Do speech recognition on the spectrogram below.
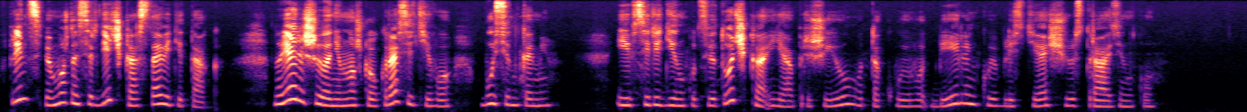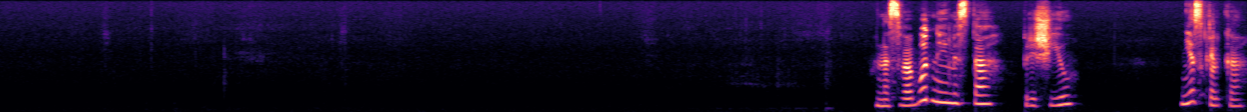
В принципе, можно сердечко оставить и так. Но я решила немножко украсить его бусинками. И в серединку цветочка я пришью вот такую вот беленькую блестящую стразинку. На свободные места пришью несколько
